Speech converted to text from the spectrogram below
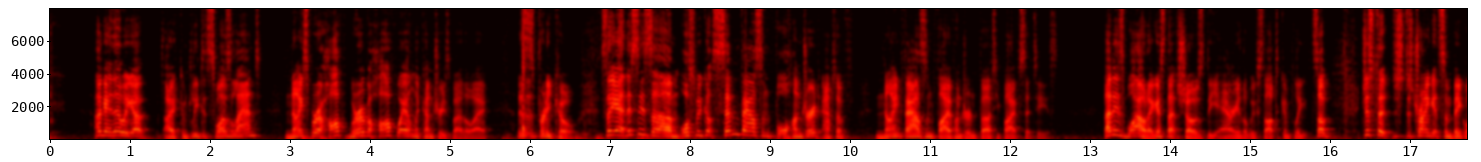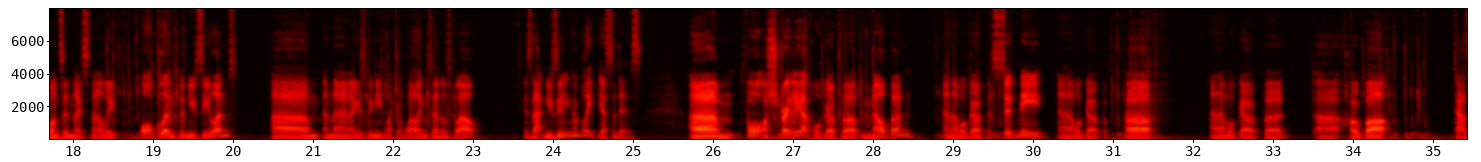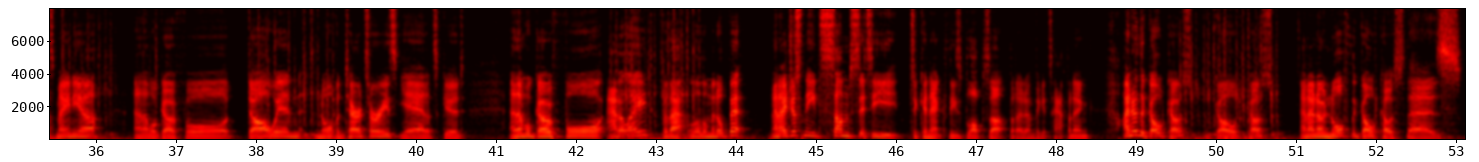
Okay, there we go. I completed Swaziland. Nice. We're at half. We're over halfway on the countries, by the way. This is pretty cool. So yeah, this is um. Also, we've got seven thousand four hundred out of 9,535 cities. That is wild. I guess that shows the area that we've started to complete. So just to just to try and get some big ones in nice and early. Auckland for New Zealand. Um, and then I guess we need like a Wellington as well. Is that New Zealand complete? Yes, it is. Um, for Australia, we'll go for Melbourne. And then we'll go for Sydney. And then we'll go for Perth. And then we'll go for uh, Hobart, Tasmania. And then we'll go for Darwin, Northern Territories. Yeah, that's good. And then we'll go for Adelaide for that little middle bit. And I just need some city to connect these blobs up, but I don't think it's happening. I know the Gold Coast. Gold Coast. And I know north of the Gold Coast, there's...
